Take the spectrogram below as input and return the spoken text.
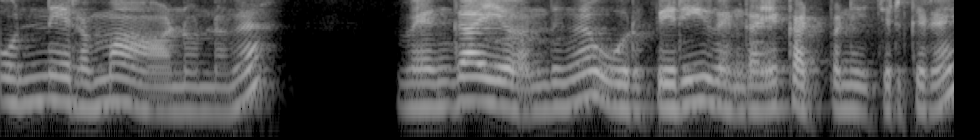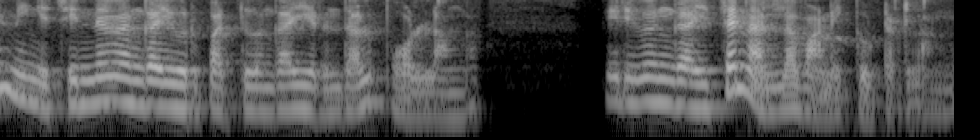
பொன்னிறமாக ஆனோன்னுங்க வெங்காயம் வந்துங்க ஒரு பெரிய வெங்காயம் கட் பண்ணி வச்சுருக்கிறேன். நீங்கள் சின்ன வெங்காயம் ஒரு பத்து வெங்காயம் இருந்தாலும் போடலாங்க. பெரிய வெங்காயத்தை நல்லா வணக்கி விட்டுறலாங்க.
